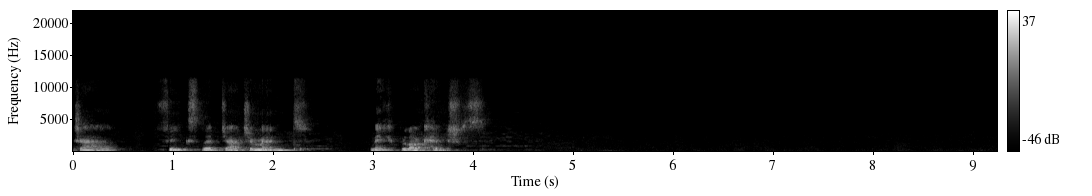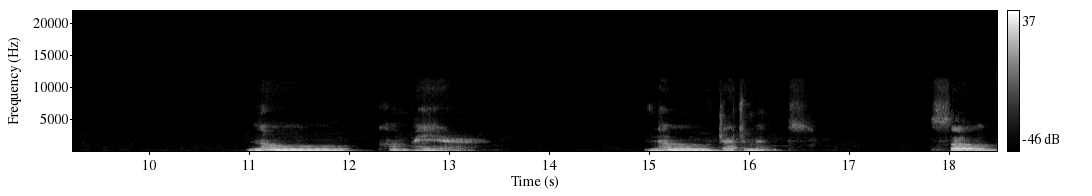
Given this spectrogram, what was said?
judge, fix the judgment, make blockages. No compare, no judgment. So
